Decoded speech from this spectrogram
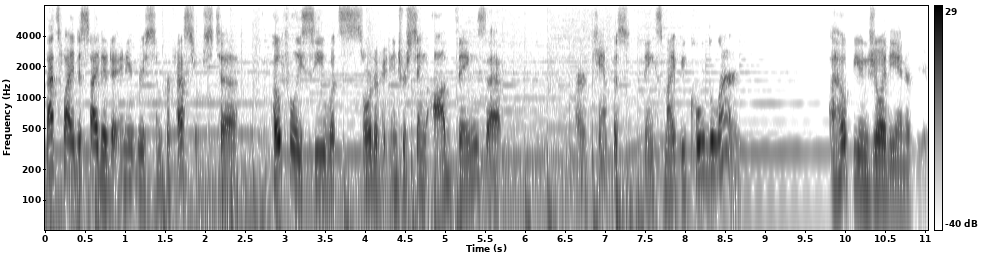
that's why I decided to interview some professors to hopefully see what sort of interesting, odd things that our campus thinks might be cool to learn. I hope you enjoy the interview.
